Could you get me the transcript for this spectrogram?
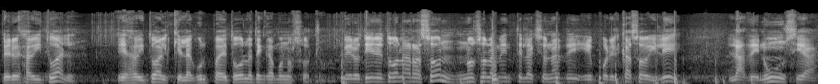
Pero es habitual, es habitual que la culpa de todo la tengamos nosotros. Pero tiene toda la razón, no solamente el accionar eh, por el caso Avilés, las denuncias,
